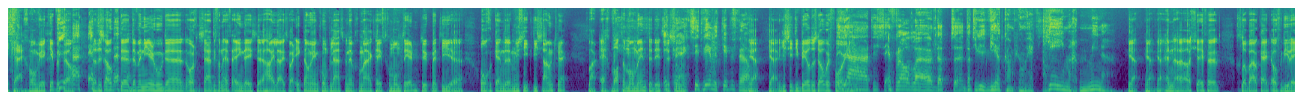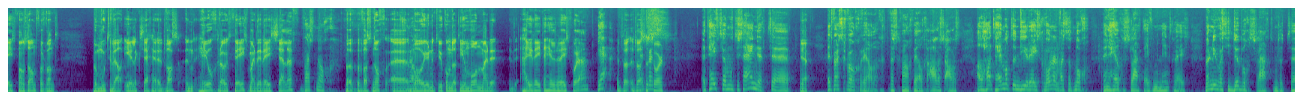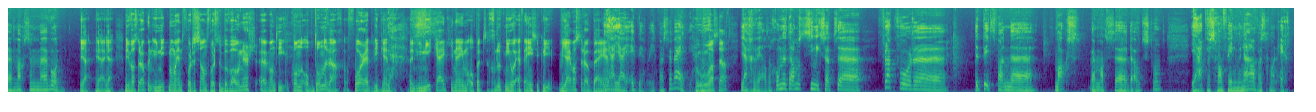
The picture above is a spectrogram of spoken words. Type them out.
Ik krijg gewoon weer kippenvel. Ja. Dat is ook de, de manier hoe de, de organisatie van de F1 deze highlights... waar ik dan weer een compilatie van heb gemaakt... heeft gemonteerd natuurlijk met die eh, ongekende muziek, die soundtrack. Maar echt, wat een momenten dit Ik, seizoen. eh, ik zit weer met kippenvel. Ja, ja, je ziet die beelden zo weer voor je. hè? Ja, het is, en vooral eh, dat, eh, dat hij wereldkampioen werd. Jemig, mina. Ja, ja, ja. En als je even globaal kijkt over die race van Zandvoort... want we moeten wel eerlijk zeggen... het was een heel groot feest, maar de race zelf... Was nog... wa- was nog eh, mooier natuurlijk omdat hij hem won... maar de, de- hij reed de hele race vooraan. Ja. Het, was, het was Het een was- soort... Het heeft zo moeten zijn. Het, eh, Ja, het was gewoon geweldig. Het was gewoon geweldig. Alles, alles. Al had Hamilton die race gewonnen... dan was dat nog een heel geslaagd evenement geweest. Maar nu was hij dubbel geslaagd... omdat eh, Max hem won. Ja, ja, ja. Nu was er ook een uniek moment voor de Zandvoortse bewoners. eh, want die konden op donderdag voor het weekend... een uniek kijkje nemen op het gloednieuwe F1-circuit. Jij was er ook bij, hè? Ja, ja ik, ben, ik was erbij. Ja. Hoe, hoe was dat? Ja, geweldig. Om het allemaal te zien. Ik zat eh, vlak voor eh, de pit van Max. Waar Max de auto stond. Ja, het was gewoon fenomenaal. Het was gewoon echt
